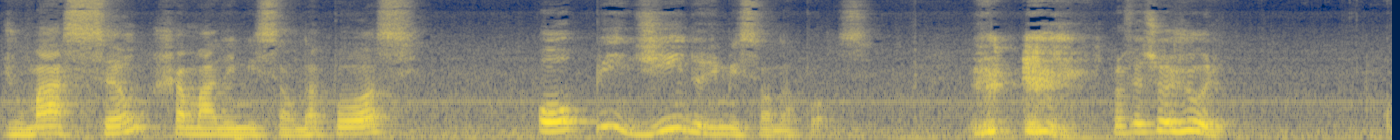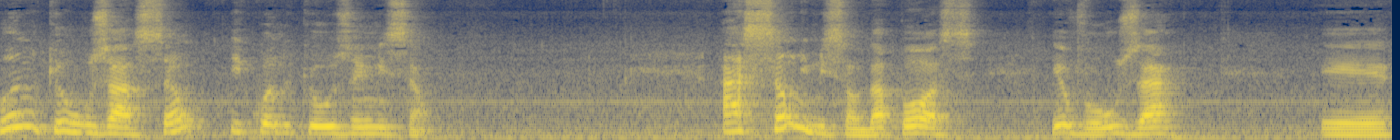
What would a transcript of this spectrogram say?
de uma ação chamada emissão da posse, ou pedido de emissão da posse. Professor Júlio, quando que eu uso a ação e quando que eu uso a emissão? A ação de emissão da posse eu vou usar é,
